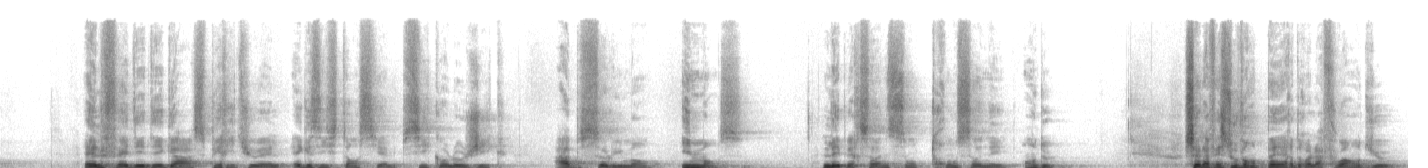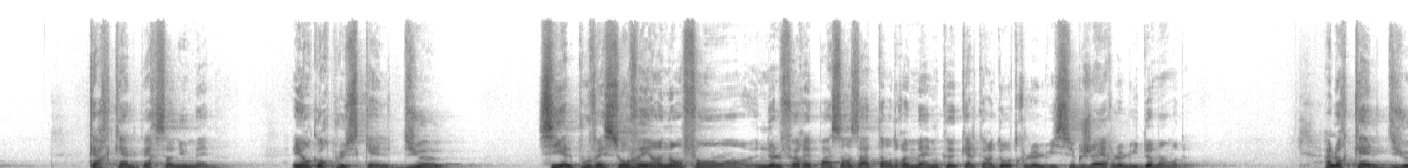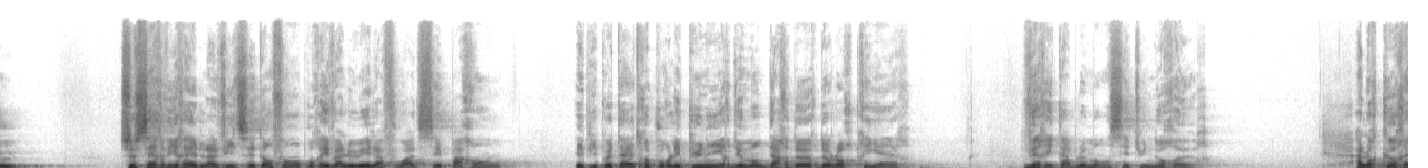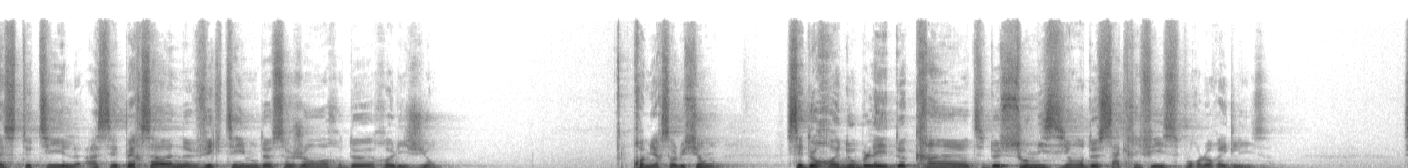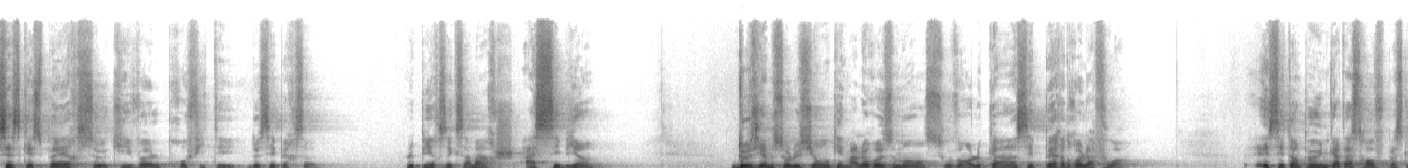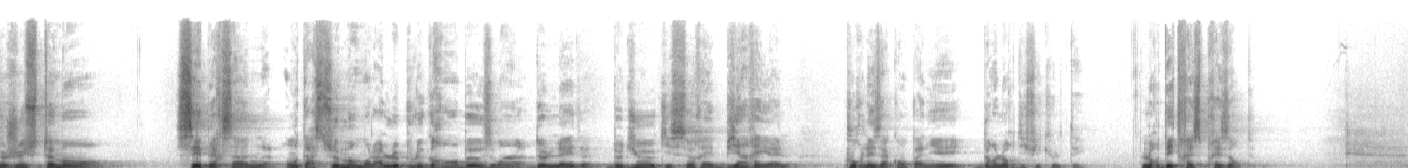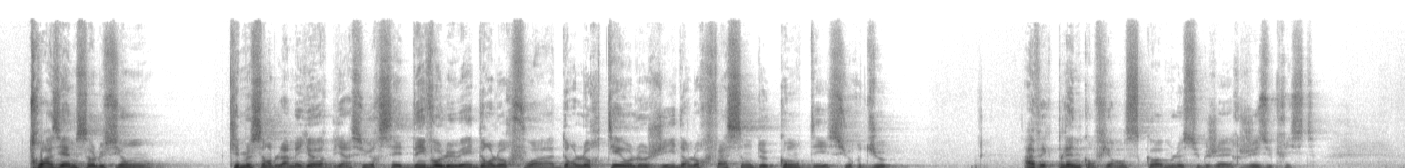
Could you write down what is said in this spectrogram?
elle fait des dégâts spirituels, existentiels, psychologiques absolument immenses. Les personnes sont tronçonnées en deux. Cela fait souvent perdre la foi en Dieu, car quelle personne humaine, et encore plus quel Dieu, si elle pouvait sauver un enfant, ne le ferait pas sans attendre même que quelqu'un d'autre le lui suggère, le lui demande. Alors quel Dieu se servirait de la vie de cet enfant pour évaluer la foi de ses parents, et puis peut-être pour les punir du manque d'ardeur de leur prière? Véritablement, c'est une horreur. Alors que reste-t-il à ces personnes victimes de ce genre de religion? Première solution, c'est de redoubler de crainte, de soumission, de sacrifice pour leur Église. C'est ce qu'espèrent ceux qui veulent profiter de ces personnes. Le pire, c'est que ça marche assez bien. Deuxième solution, qui est malheureusement souvent le cas, c'est perdre la foi. Et c'est un peu une catastrophe, parce que justement, ces personnes ont à ce moment-là le plus grand besoin de l'aide de Dieu qui serait bien réelle pour les accompagner dans leurs difficultés, leur détresse présente. Troisième solution, qui me semble la meilleure, bien sûr, c'est d'évoluer dans leur foi, dans leur théologie, dans leur façon de compter sur Dieu, avec pleine confiance, comme le suggère Jésus-Christ.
